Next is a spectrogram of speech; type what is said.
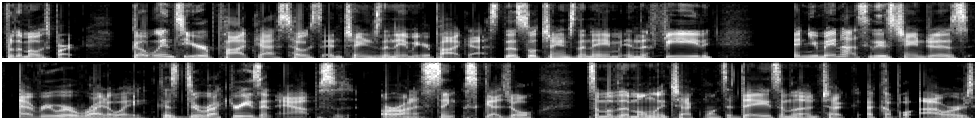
for the most part. Go into your podcast host and change the name of your podcast. This will change the name in the feed. And you may not see these changes everywhere right away because directories and apps are on a sync schedule. Some of them only check once a day, some of them check a couple hours.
